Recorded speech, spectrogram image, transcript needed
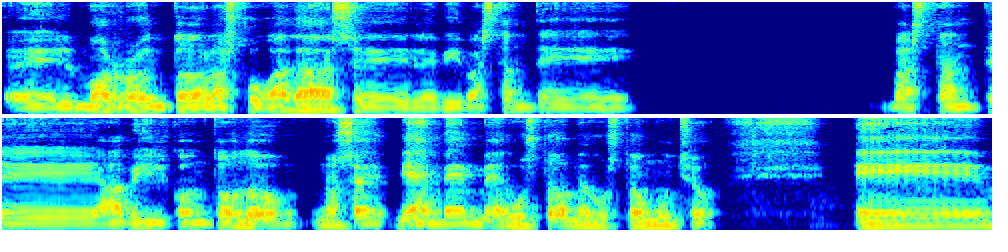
el morro en todas las jugadas. Eh, le vi bastante. Bastante hábil con todo. No sé, bien, bien, me gustó, me gustó mucho. Eh,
